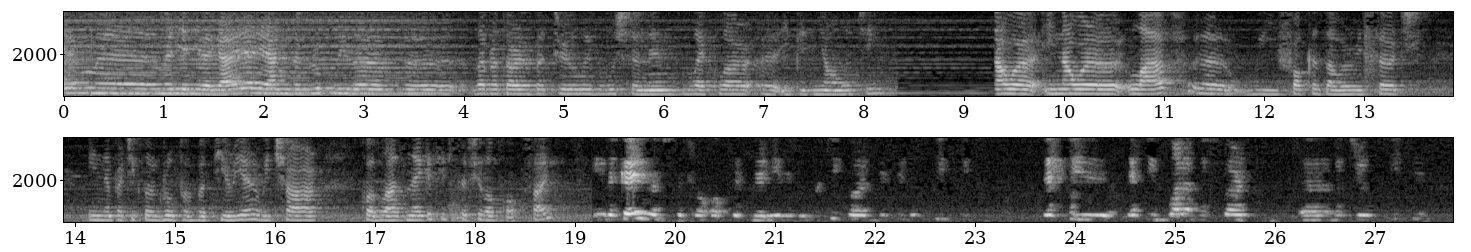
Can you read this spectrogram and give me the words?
am uh, Maria Miragaia. I'm the group leader of the Laboratory of Bacterial Evolution and Molecular uh, Epidemiology. Our, in our lab, uh, we focus our research in a particular group of bacteria, which are coagulase negative staphylococci. In the case of Staphylococcus epidermidis in particular, this is a species that is, that is one of the first uh, bacterial species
